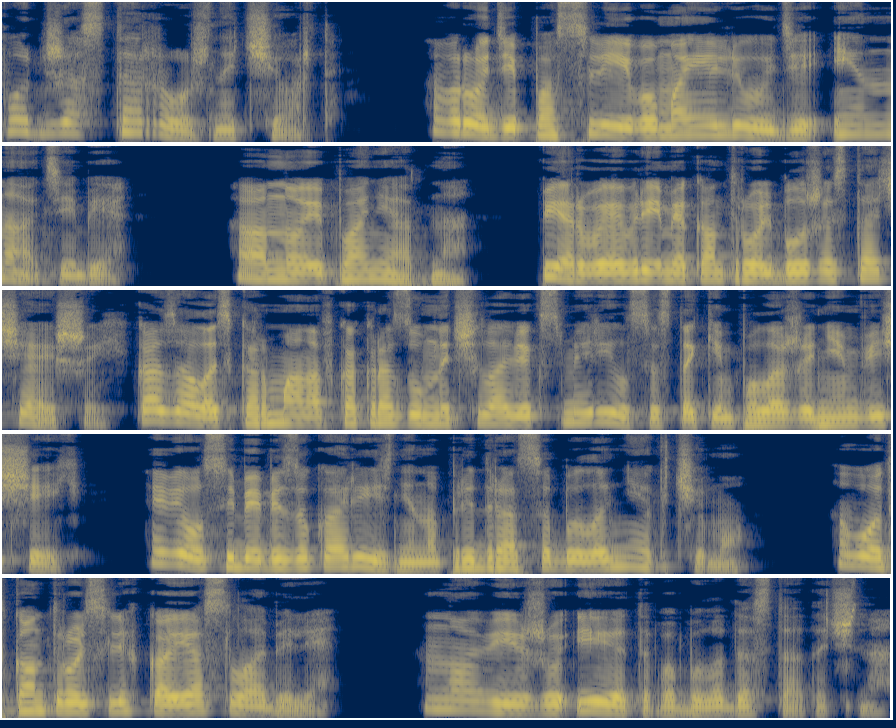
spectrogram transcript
Вот же осторожный черт. Вроде пасли его мои люди, и на тебе. Оно и понятно. Первое время контроль был жесточайший. Казалось, Карманов, как разумный человек, смирился с таким положением вещей. Вел себя безукоризненно, придраться было не к чему. Вот контроль слегка и ослабили. Но вижу, и этого было достаточно.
